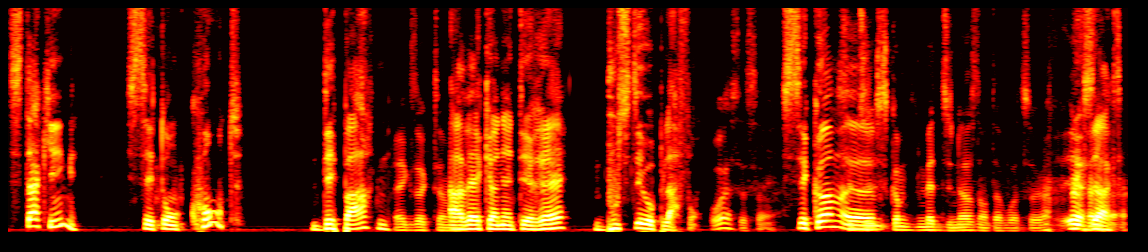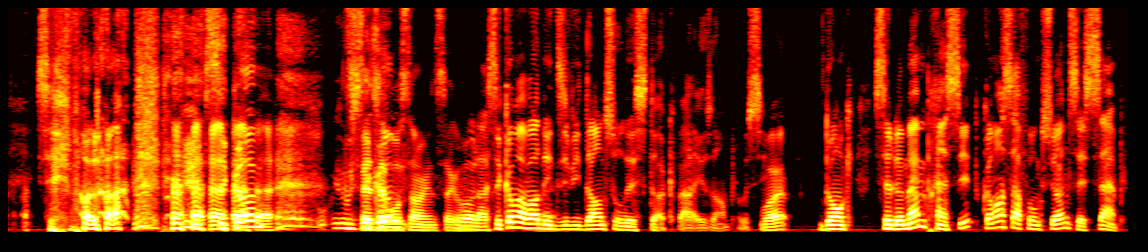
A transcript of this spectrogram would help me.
Stacking, c'est ton compte d'épargne Exactement. avec un intérêt boosté au plafond. Ouais, c'est ça. C'est comme... C'est euh, comme mettre du nos dans ta voiture. exact. C'est voilà. c'est comme... C'est comme... 0 100 une seconde. Voilà, c'est comme avoir des dividendes sur des stocks, par exemple, aussi. Ouais. Donc, c'est le même principe. Comment ça fonctionne? C'est simple.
